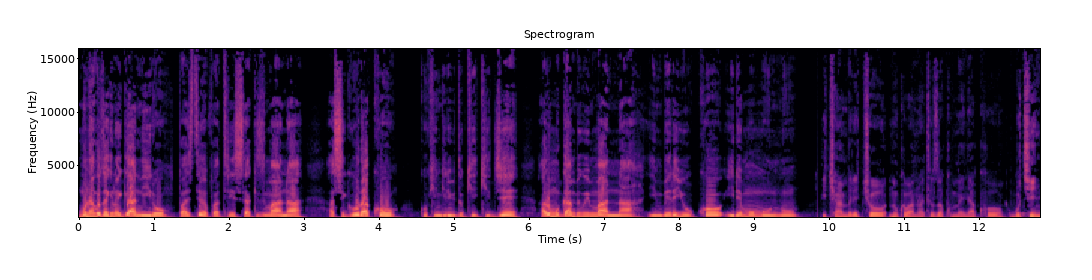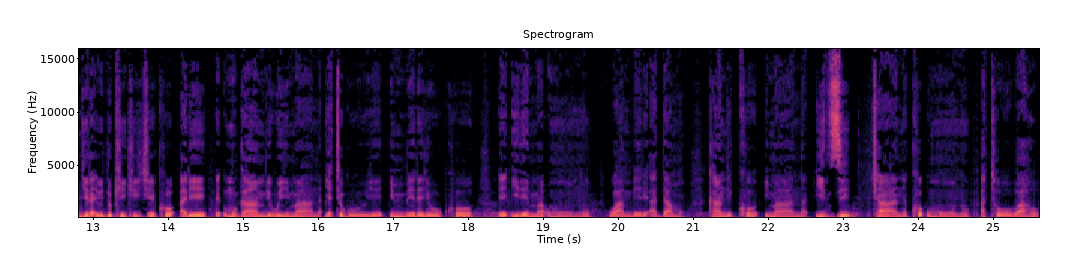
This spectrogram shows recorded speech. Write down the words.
mu ntango za kino kiganiro pasiteri patrice hakizimana asigura ko gukingira ibidukikije ari umugambi w'imana imbere y'uko irema umuntu icya mbere cyo ni uko abantu batoza kumenya ko gukingira ibidukikije ko ari eh, umugambi w'imana yateguye imbere y'uko eh, irema umuntu wa mbere adamu kandi ko imana izi cyane ko umuntu atobaho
